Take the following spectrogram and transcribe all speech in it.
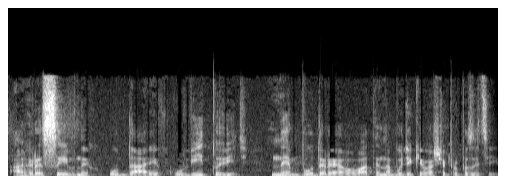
агресивних ударів у відповідь, не буде реагувати на будь-які ваші пропозиції.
